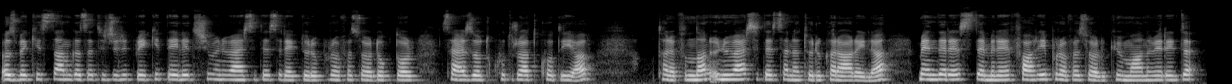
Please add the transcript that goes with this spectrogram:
Özbekistan Gazetecilik ve Kitle İletişim Üniversitesi Rektörü Profesör Doktor Serzot Kudrat Kodiyav tarafından üniversite senatörü kararıyla Menderes Demir'e Fahri Profesörlük ünvanı verildi.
